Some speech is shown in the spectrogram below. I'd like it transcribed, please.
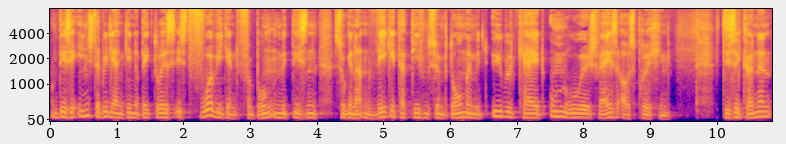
Und diese instabile Angina pectoris ist vorwiegend verbunden mit diesen sogenannten vegetativen Symptomen, mit Übelkeit, Unruhe, Schweißausbrüchen. Diese können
